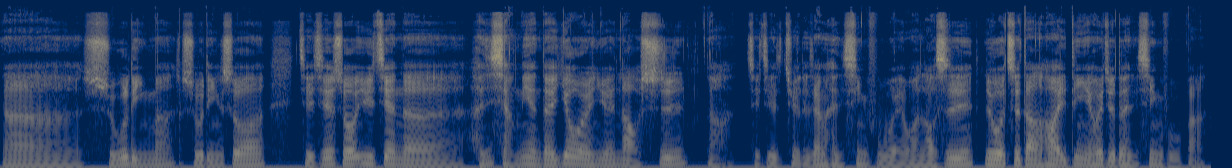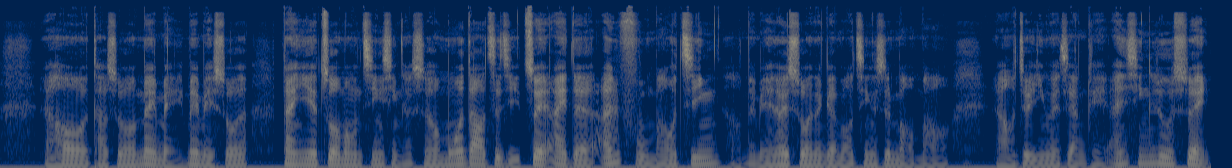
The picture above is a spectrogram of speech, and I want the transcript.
那淑玲吗？淑玲说：“姐姐说遇见了很想念的幼儿园老师啊，姐姐觉得这样很幸福诶。哇，老师如果知道的话，一定也会觉得很幸福吧。”然后她说：“妹妹，妹妹说半夜做梦惊醒的时候，摸到自己最爱的安抚毛巾啊，妹妹会说那个毛巾是毛毛，然后就因为这样可以安心入睡。”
